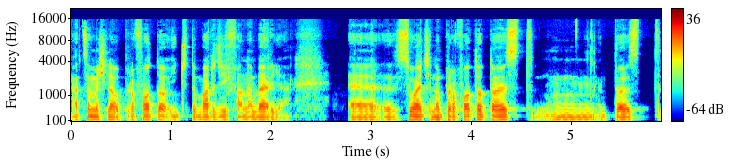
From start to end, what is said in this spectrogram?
A co myślę o Profoto i czy to bardziej fanaberia? E, słuchajcie, no Profoto to jest, mm, to jest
